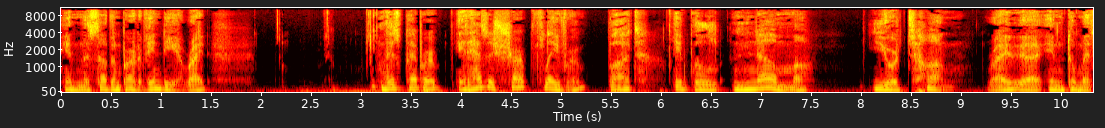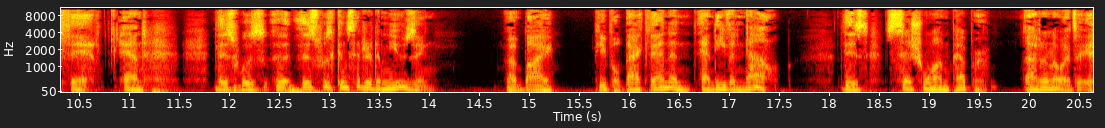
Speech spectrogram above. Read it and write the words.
in the southern part of India, right? This pepper, it has a sharp flavor, but it will numb your tongue, right? Uh, entumecer. And this was, uh, this was considered amusing uh, by people back then and, and even now. This Szechuan pepper. I don't know. It's a,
